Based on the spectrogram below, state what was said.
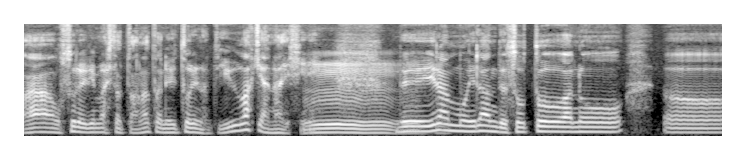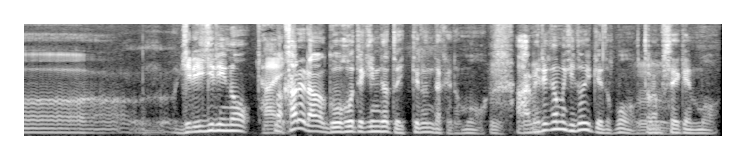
ああ、恐れ入りましたと、あなたの言う通りなんて言うわけはないし、ね、でイランもイランで相当、あのギリギリの、はい、まあ、彼らは合法的にだと言ってるんだけども、うん、アメリカもひどいけども、トランプ政権も、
